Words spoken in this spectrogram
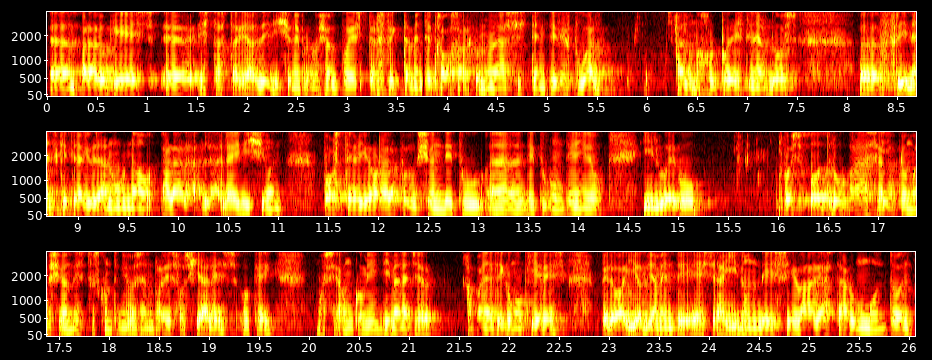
em, para lo que es eh, estas tareas de edición y promoción, puedes perfectamente trabajar con un asistente virtual. A lo mejor puedes tener dos uh, freelance que te ayudan, uno para la, edición posterior a la producción de tu, eh, de tu contenido y luego pues otro para hacer la promoción de estos contenidos en redes sociales, ¿ok? O sea, un community manager apáñate como quieres, pero ahí obviamente es ahí donde se va a gastar un montón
